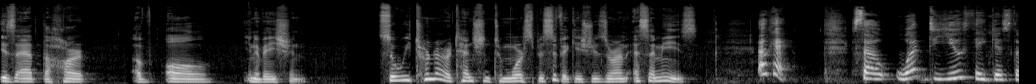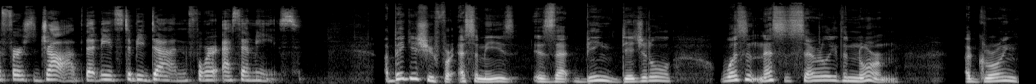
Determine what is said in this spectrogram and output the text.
is at the heart of all innovation. So we turned our attention to more specific issues around SMEs. Okay, so what do you think is the first job that needs to be done for SMEs? A big issue for SMEs is that being digital wasn't necessarily the norm. A growing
